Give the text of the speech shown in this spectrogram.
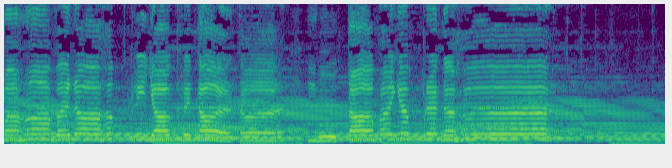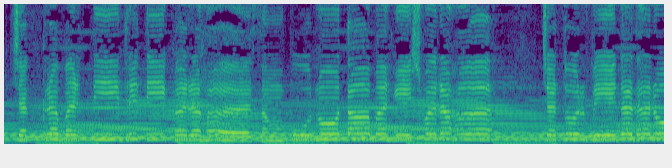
महावराः भोक्ता भयप्रदः चक्रवर्ती धृतिकरः सम्पूर्णोता महेश्वरः चतुर्वेदधरो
